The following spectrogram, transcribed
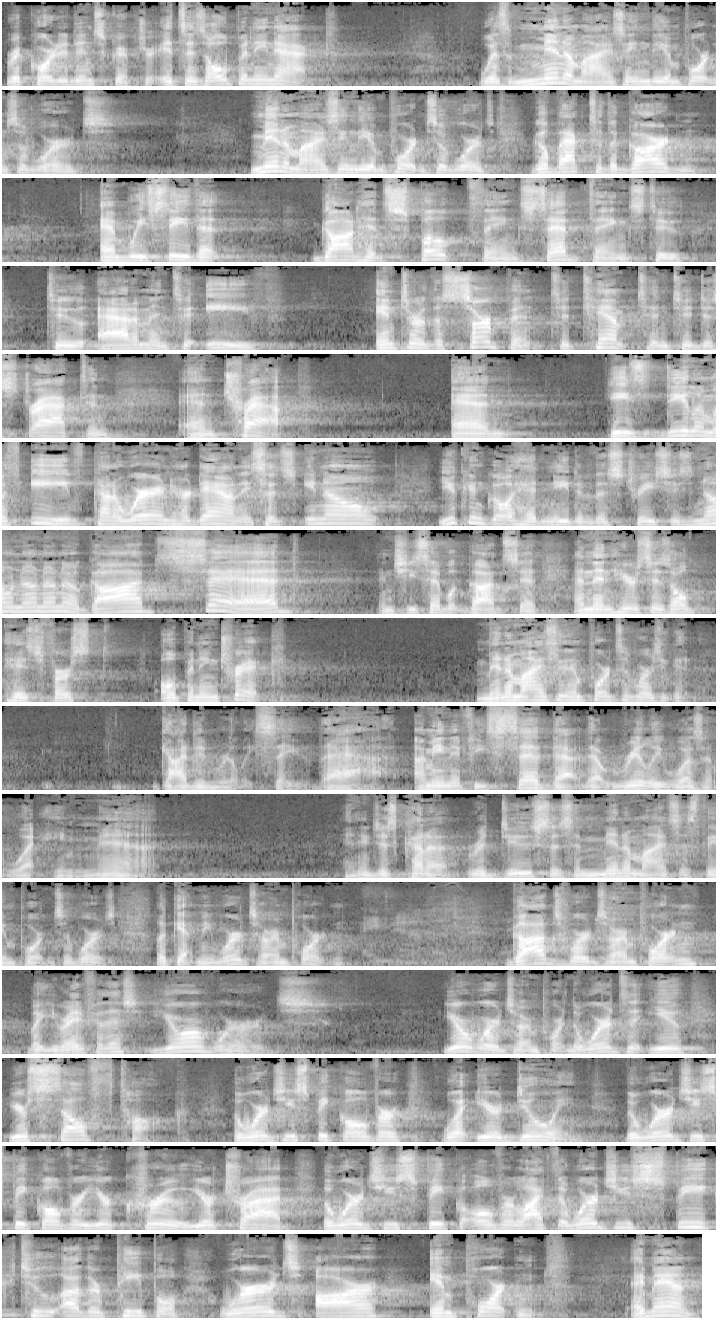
recorded in Scripture, it's his opening act, was minimizing the importance of words minimizing the importance of words. Go back to the garden, and we see that God had spoke things, said things to, to Adam and to Eve. Enter the serpent to tempt and to distract and, and trap. And he's dealing with Eve, kind of wearing her down. He says, You know, you can go ahead and eat of this tree. She says, No, no, no, no. God said, and she said what God said. And then here's his, op- his first opening trick minimizing the importance of words. God didn't really say that. I mean, if he said that, that really wasn't what he meant. And he just kind of reduces and minimizes the importance of words. Look at me, words are important. God's words are important, but you ready for this? Your words. Your words are important. The words that you, your self talk, the words you speak over what you're doing, the words you speak over your crew, your tribe, the words you speak over life, the words you speak to other people. Words are important. Amen.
